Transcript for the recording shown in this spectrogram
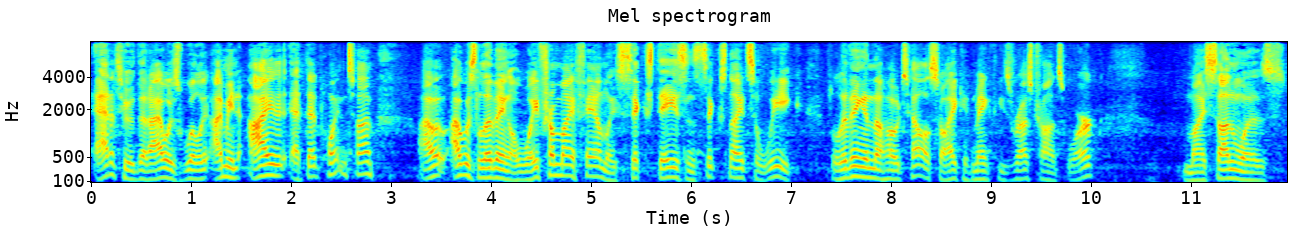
attitude that i was willing i mean i at that point in time I, I was living away from my family six days and six nights a week living in the hotel so i could make these restaurants work my son was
